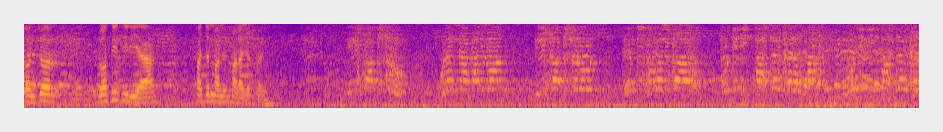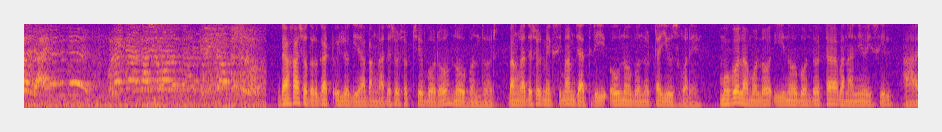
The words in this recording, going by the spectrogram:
লঞ্চর রসি সিরিয়া পাঁচজন মানুষ মারা গেছে। ঢাকা সদরঘাট হইল গিয়া বাংলাদেশের সবচেয়ে বড় নৌবন্দর। বাংলাদেশের ম্যাক্সিমাম যাত্রী ও নৌবন্দরটা ইউজ করে। মুঘল আমল ই নৌ নৌবন্দরটা বানানি হয়েছিল আর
